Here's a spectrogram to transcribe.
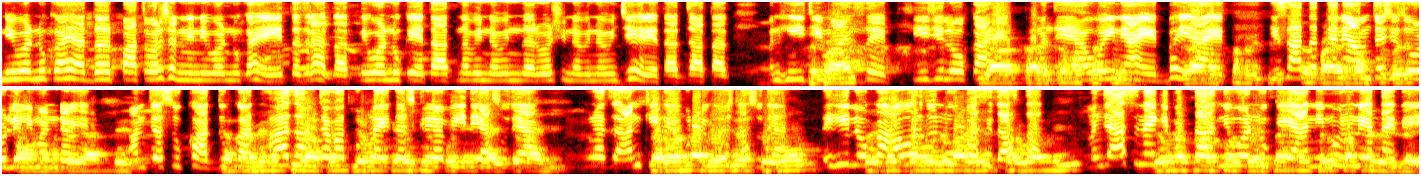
निवडणुका ह्या दर पाच वर्षांनी निवडणुका हे येतच राहतात. निवडणूक येतात नवीन नवीन दरवर्षी नवीन नवीन चेहरे येतात जातात. पण ही जी माणसं आहेत ही जी लोक आहेत म्हणजे या वहिनी आहेत भैया आहेत ही सातत्याने आमच्याशी जोडलेली मंडळी आहेत. आमच्या सुखात दुःखात आज आमच्या गावात कुठलाही दशक्रिया विधी असू द्या. कुणाचं आणखी काही कुठली गोष्ट असू द्या. तर ही लोक आवर्जून उपस्थित असतात. म्हणजे असं नाही की फक्त आज निवडणूक आहे आणि म्हणून येत आहे ते.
